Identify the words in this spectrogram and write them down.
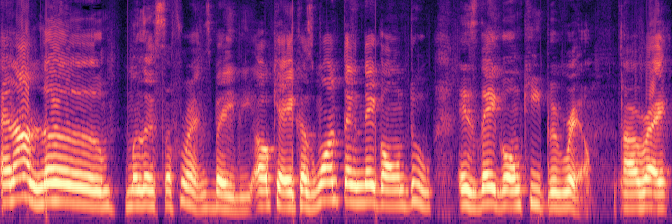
And I love Melissa Friends, baby. Okay, because one thing they gonna do is they gonna keep it real. All right.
